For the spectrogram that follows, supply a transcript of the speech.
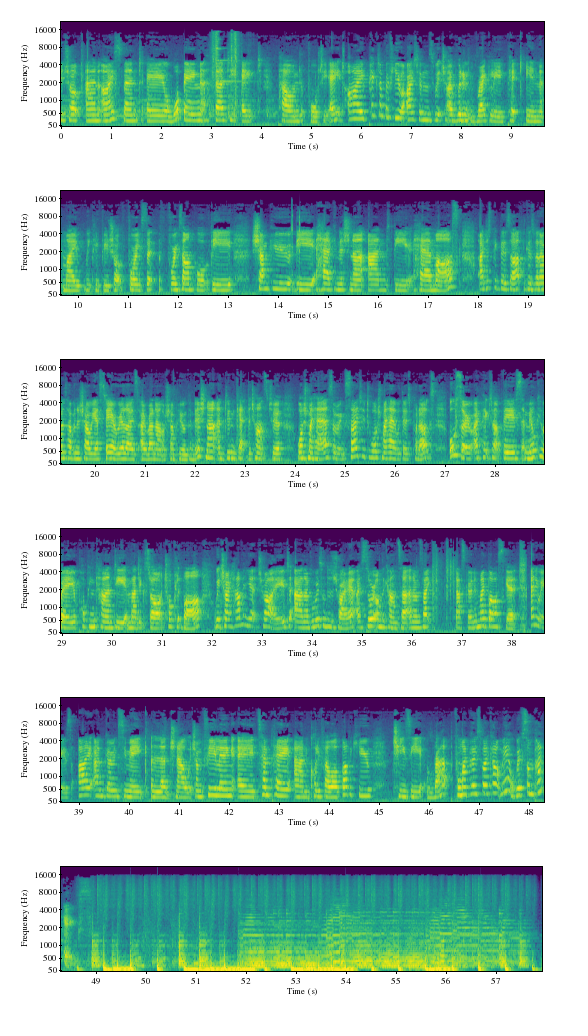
Food shop and I spent a whopping 38 pound 48 I picked up a few items which I wouldn't regularly pick in my weekly food shop. For ex for example the shampoo the hair conditioner and the hair mask I just picked those up because when I was having a shower yesterday I realised I ran out of shampoo and conditioner and didn't get the chance to wash my hair so I'm excited to wash my hair with those products. Also I picked up this Milky Way Popping Candy Magic Star chocolate bar which I haven't yet tried and I've always wanted to try it. I saw it on the counter and I was like that's going in my basket. Anyways, I am going to make lunch now, which I'm feeling a tempeh and cauliflower barbecue cheesy wrap for my post-workout meal with some pancakes.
